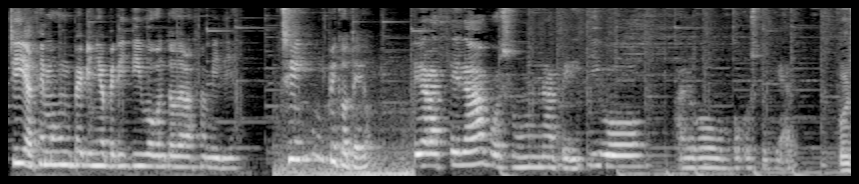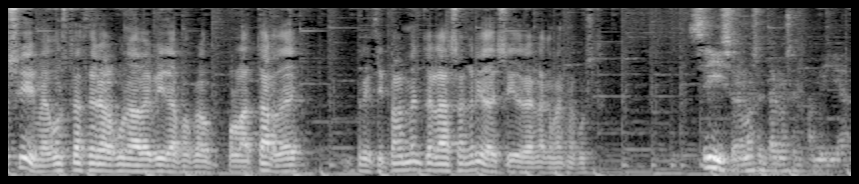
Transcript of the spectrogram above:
Sí, hacemos un pequeño aperitivo con toda la familia. Sí, un picoteo. Y a la cena, pues un aperitivo, algo un poco especial. Pues sí, me gusta hacer alguna bebida por, por la tarde, principalmente la sangría de sidra es la que más me gusta. Sí, solemos sentarnos en familia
